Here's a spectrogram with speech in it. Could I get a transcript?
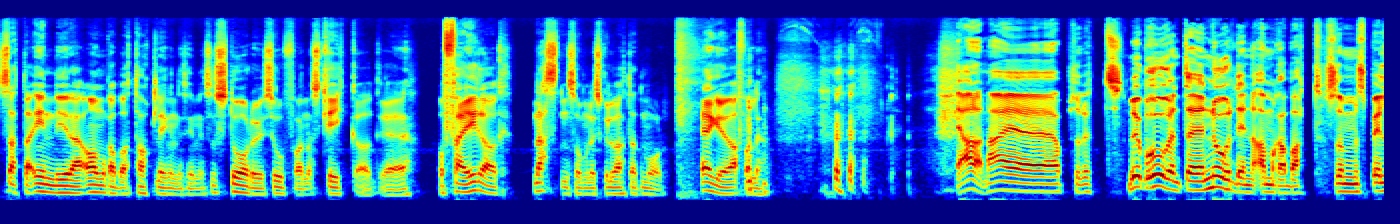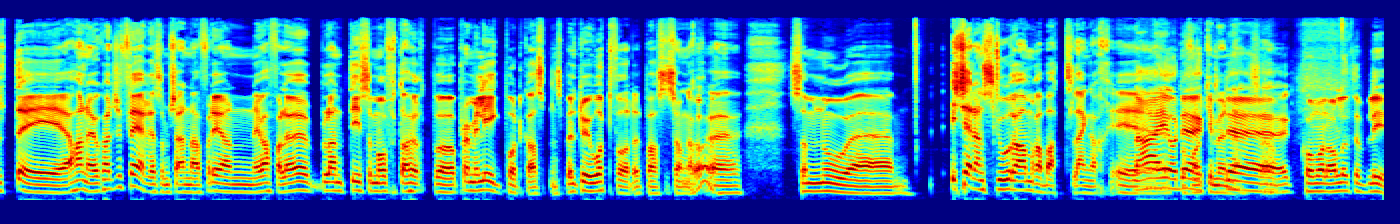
setter inn de der Amrabat-taklingene sine, så står du i sofaen og skriker eh, og feirer nesten som om det skulle vært et mål. Jeg gjør i hvert fall det. Ja da, nei, absolutt. Det er jo broren til Nordin Amrabat, som spilte i Han er jo kanskje flere som kjenner, fordi han i hvert fall er blant de som ofte har hørt på Premier League-podkasten. Spilte jo i Watford et par sesonger. Ja, ja. eh, Som nå eh, ikke er den store Amrabat lenger. I, Nei, og det, det kommer han aldri til å bli.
